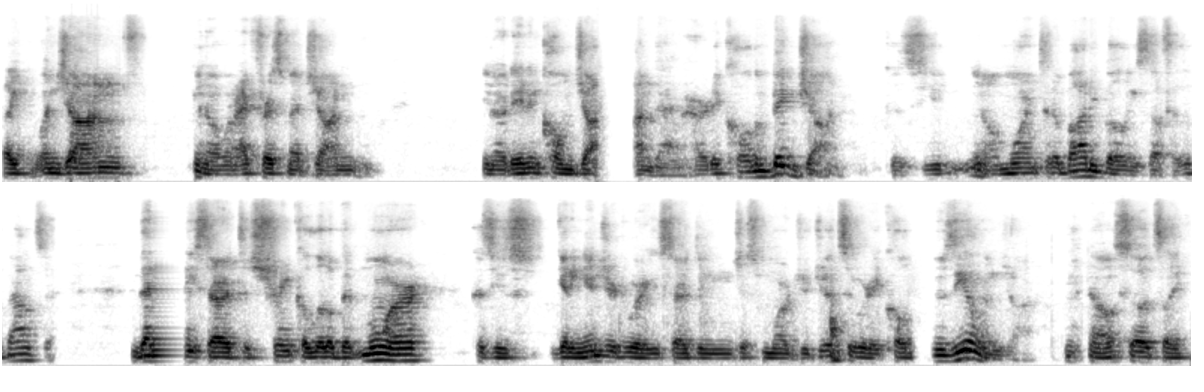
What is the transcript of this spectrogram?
Like when John, you know, when I first met John, you know, they didn't call him John Danaher. They called him Big John because he, you know, more into the bodybuilding stuff as a bouncer. And then he started to shrink a little bit more because he's getting injured where he started doing just more jujitsu where he called New Zealand John, you know? So it's like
